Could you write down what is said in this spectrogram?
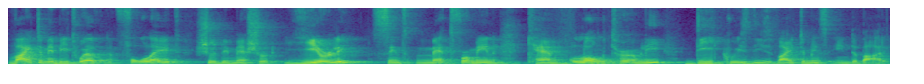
Vitamin B12 and folate should be measured yearly since metformin can long-termly decrease these vitamins in the body.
